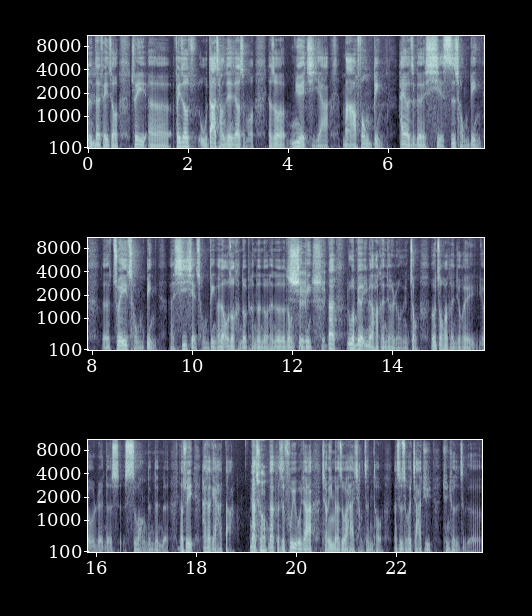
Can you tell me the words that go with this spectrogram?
等，在非洲，所以呃，非洲五大常见的叫什么？叫做疟疾啊、麻风病，还有这个血丝虫病、呃锥虫病、呃吸血虫病，反正欧洲很多很多很多很多的这种疾病。那如果没有疫苗的话，可能就很容易中，如果中的话，可能就会有人的死死亡等等的。那所以还是要给他打。那可那可是富裕国家抢疫苗之外还抢针头，那是不是会加剧全球的这个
